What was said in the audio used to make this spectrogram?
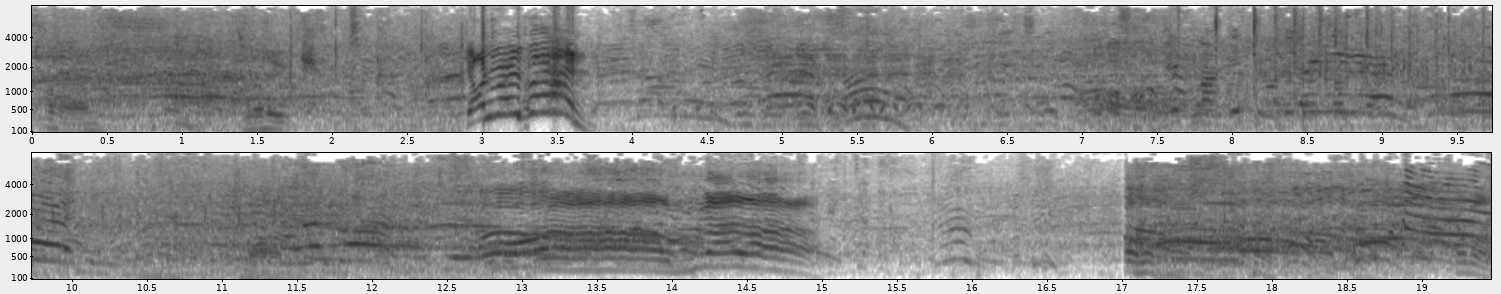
come on. Luke. Go on, Reuben! Ma- Come. Oh, Mellor! Oh. Come on.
